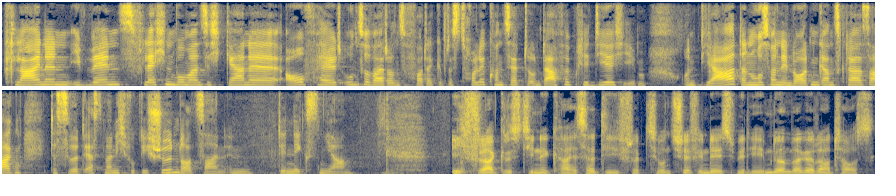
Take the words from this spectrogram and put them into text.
kleinen Events, Flächen, wo man sich gerne aufhält und so weiter und so fort. Da gibt es tolle Konzepte und dafür plädiere ich eben. Und ja, dann muss man den Leuten ganz klar sagen, das wird erstmal nicht wirklich schön dort sein in den nächsten Jahren. Ich frage Christine Kaiser, die Fraktionschefin der SPD im Nürnberger Rathaus.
